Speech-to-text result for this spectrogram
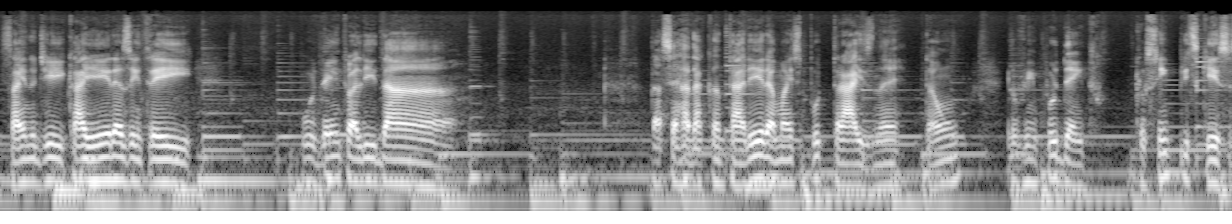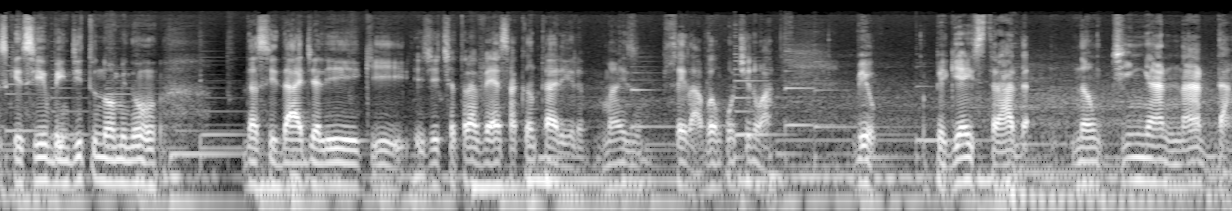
Saindo de Caieiras, entrei por dentro ali da da Serra da Cantareira, mas por trás, né? Então eu vim por dentro. Que eu sempre esqueço, esqueci o bendito nome da cidade ali que a gente atravessa a Cantareira. Mas sei lá, vamos continuar. Viu? Eu peguei a estrada não tinha nada,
